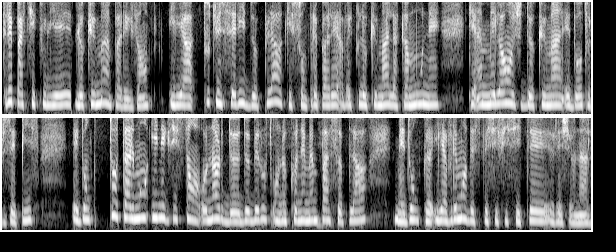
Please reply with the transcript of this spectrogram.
très particuliers, le cumin par exemple. Il y a toute une série de plats qui sont préparés avec le cumin, la camoune, qui est un mélange de cumin et d'autres épices. Et donc totalement inexistant. Au nord de, de, Beyrouth, on ne connaît même pas ce plat, mais donc euh, il y a vraiment des spécificités régionales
